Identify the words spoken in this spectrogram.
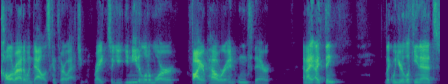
Colorado and Dallas can throw at you, right? So you, you need a little more firepower and oomph there. And I, I think, like when you're looking at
